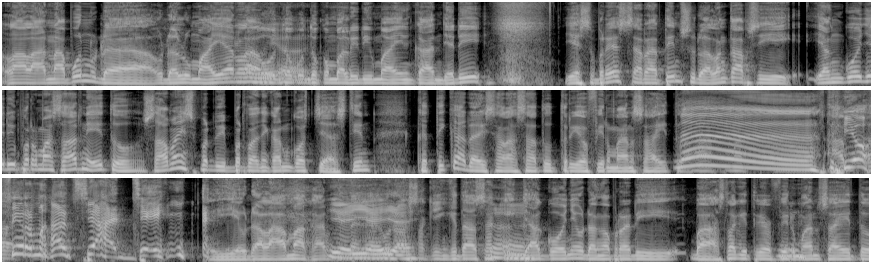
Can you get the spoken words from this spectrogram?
Lalana pun udah udah lumayan lah Lumayan. untuk untuk kembali dimainkan. Jadi ya sebenarnya secara tim sudah lengkap sih. Yang gue jadi permasalahannya itu sama yang seperti dipertanyakan coach Justin ketika dari salah satu trio Firmansyah itu nah Trio Firmansyah anjing Iya udah lama kan Iya, kita iya, udah iya. saking kita saking jagonya udah nggak pernah dibahas lagi trio Firmansyah itu.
